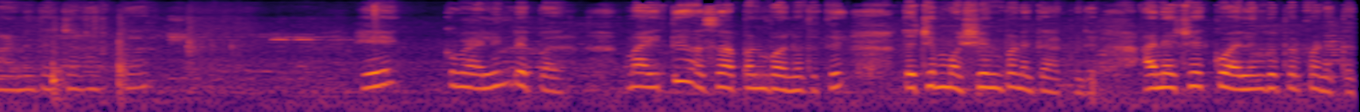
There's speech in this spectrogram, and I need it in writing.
आणि त्याच्यानंतर हे क्वॅलिंग पेपर माहिती आहे असं आपण बनवत होते. त्याची मशीन पण येते आतमध्ये. आणि याचे क्वॅलिंग पेपर पण येतात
